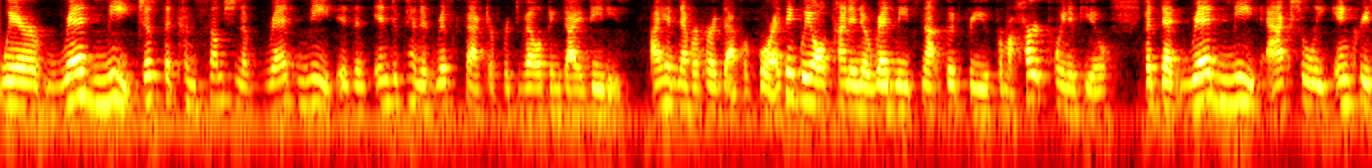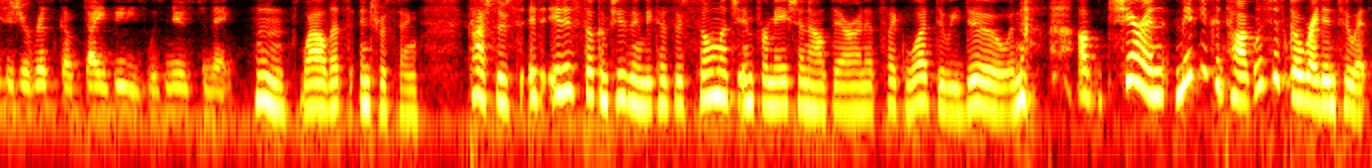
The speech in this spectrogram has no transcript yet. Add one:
where red meat, just the consumption of red meat, is an independent risk factor for developing diabetes. I had never heard that before. I think we all kind of know red meat's not good for you from a heart point of view, but that red meat actually increases your risk of diabetes was news to me. Hmm. Wow, that's interesting gosh there's it, it is so confusing because there's so much information out there and it's like what do we do? And uh, sharon maybe you could talk let's just go right into it.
